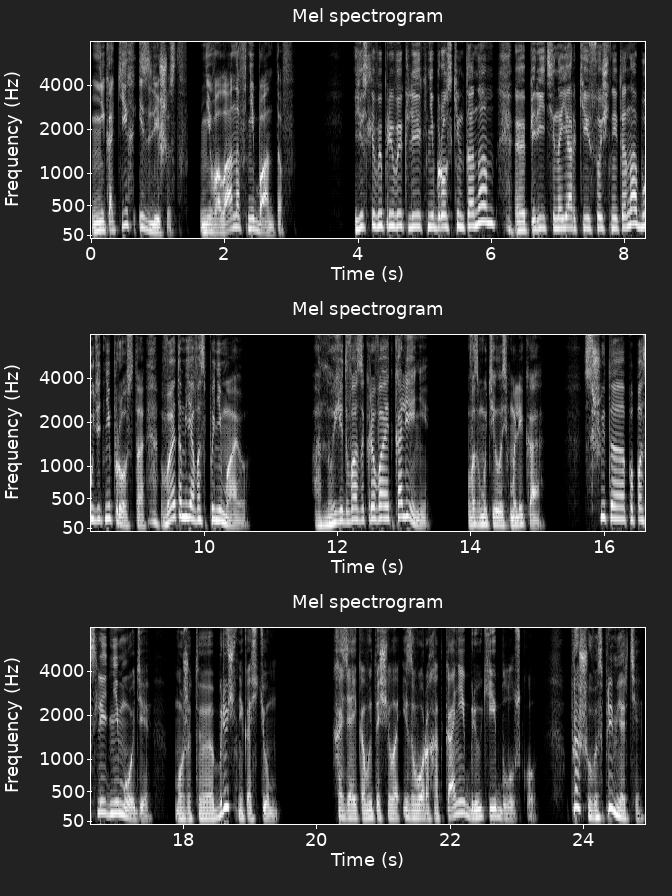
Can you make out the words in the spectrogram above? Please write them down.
Никаких излишеств, ни воланов, ни бантов. Если вы привыкли к неброским тонам, э, перейти на яркие и сочные тона будет непросто. В этом я вас понимаю». «Оно едва закрывает колени», — возмутилась Маляка. «Сшито по последней моде. Может, э, брючный костюм?» Хозяйка вытащила из вороха тканей брюки и блузку. «Прошу вас, примерьте».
